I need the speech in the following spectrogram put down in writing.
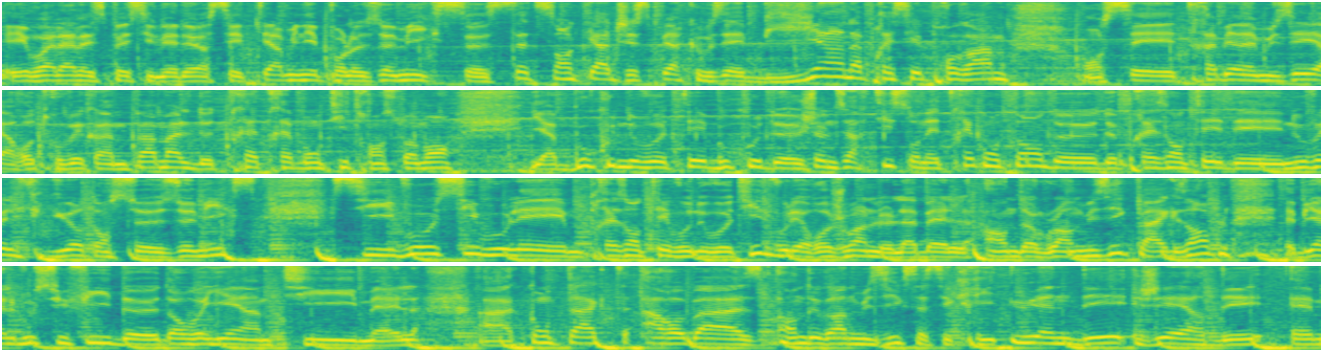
Et voilà les Space Invaders, c'est terminé pour le The Mix 704. J'espère que vous avez bien apprécié le programme. On s'est très bien amusé à retrouver quand même pas mal de très très bons titres en ce moment. Il y a beaucoup de nouveautés, beaucoup de jeunes artistes. On est très content de, de présenter des nouvelles figures dans ce The Mix. Si vous aussi voulez présenter vos nouveaux titres, vous voulez rejoindre le label Underground Music par exemple, eh bien il vous suffit de- d'envoyer un petit mail à contact music, ça s'écrit u n d g r d m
